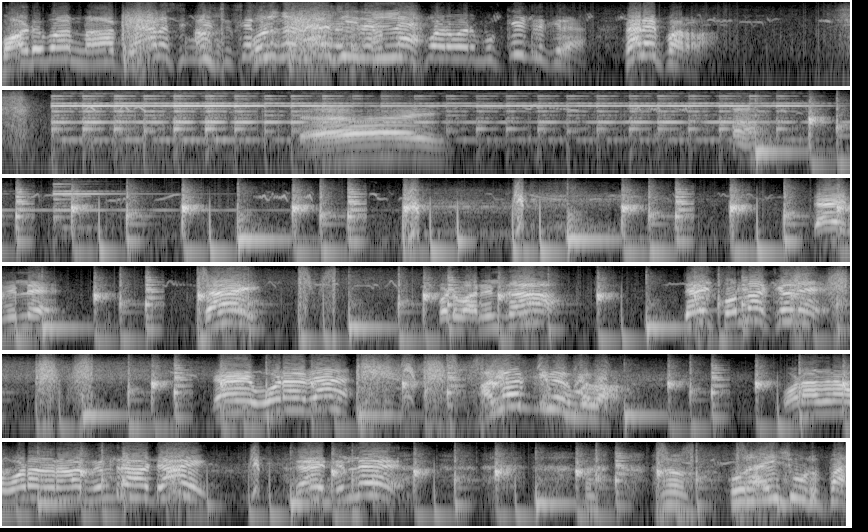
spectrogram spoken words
பாடுவா நான் வேலை செஞ்சு ஒழுங்கா வேலை செய்யல பாரு முக்கிட்டு இருக்கிற வேலை பாரு டேய். டேய் நில்லு. டேய். பாடுவா நில்டா டேய் சொன்னா கேளு. டேய் ஓடாத. அலோக்கி நிர்மலா ஓடாதடா ஓடாதடா நில்டா டேய். டேய் நில்லு. ஒரு ஐஸ் கொடுப்பா.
